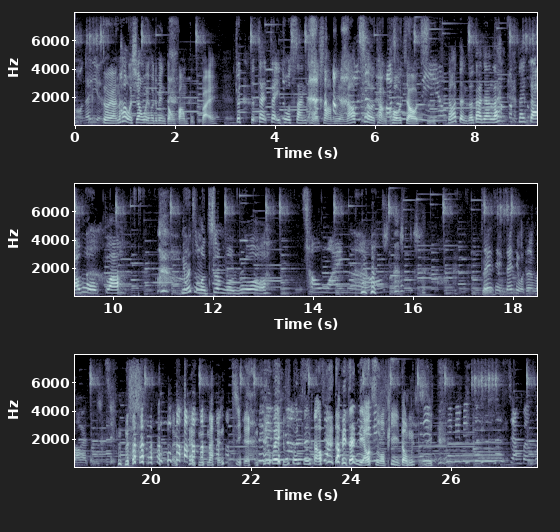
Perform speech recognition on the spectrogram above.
么？你在演？对啊，然后我希望我以后就变东方不败，就在在一座山头上面，然后侧躺抠脚趾然后等着大家来来打我吧。你们怎么这么弱？超歪的。这一，集这一集我真的不知道该怎么接。很难解，我也不知道到底在聊什么屁东西。你明明就是在讲本周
